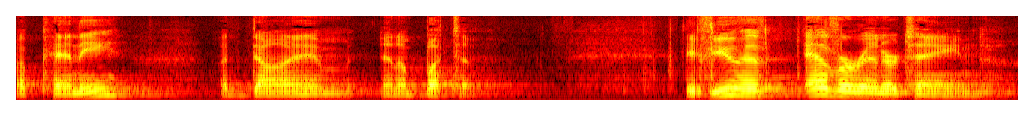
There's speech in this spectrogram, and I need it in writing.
A penny, a dime, and a button. If you have ever entertained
